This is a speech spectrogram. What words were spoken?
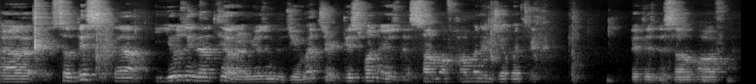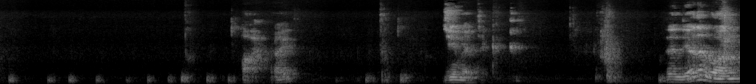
uh, so this, uh, using that theorem, using the geometric, this one is the sum of how many geometric? It is the sum of i, right? Geometric. Then the other one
